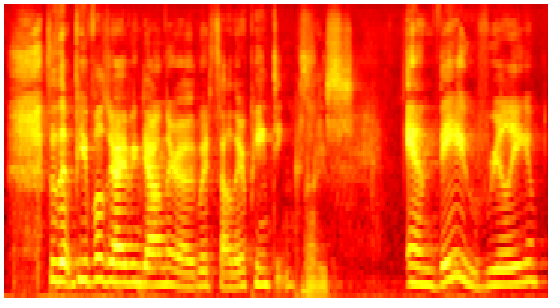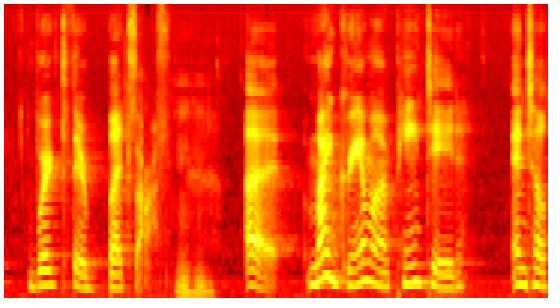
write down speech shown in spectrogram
so that people driving down the road would sell their paintings Nice. and they really worked their butts off. Uh, my grandma painted until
